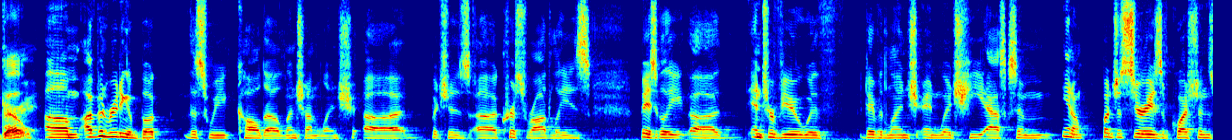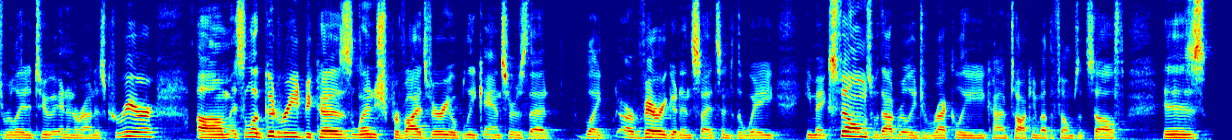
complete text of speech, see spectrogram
Go. All right. Um, I've been reading a book this week called uh, Lynch on Lynch, uh, which is uh, Chris Rodley's basically uh, interview with David Lynch, in which he asks him, you know, a bunch of series of questions related to in and around his career. Um, it's a good read because Lynch provides very oblique answers that like are very good insights into the way he makes films without really directly kind of talking about the films itself. His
